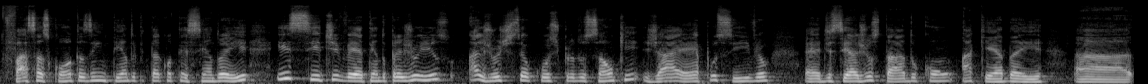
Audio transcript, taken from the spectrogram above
faça as contas e entenda o que está acontecendo aí. E se tiver tendo prejuízo, ajuste seu custo de produção, que já é possível é, de ser ajustado com a queda aí, a,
